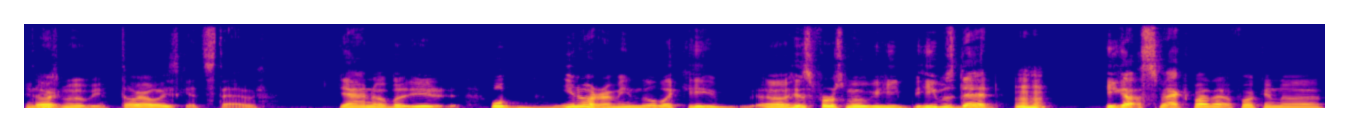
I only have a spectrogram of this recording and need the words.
in Thor- his movie. Thor always gets stabbed. Yeah, I know, but you, well, you know what I mean though. Like he, uh, his first movie, he he was dead. Mm-hmm. He got smacked by that fucking, uh,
